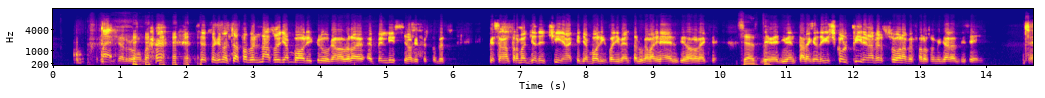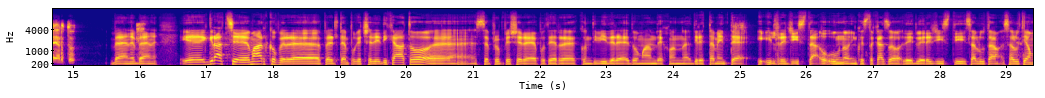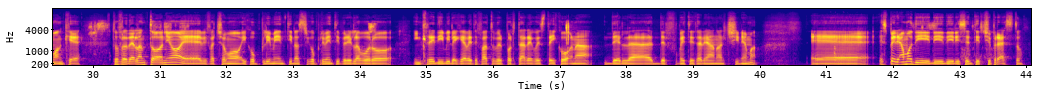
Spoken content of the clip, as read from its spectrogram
Dice a Roma, nel senso che non c'ha proprio il naso di Diabolic Luca, no? però è, è bellissimo che questo pers- questa è un'altra magia del cinema, è che Diabolic poi diventa Luca Marinelli, no? non è che Certo. deve diventare che devi scolpire una persona per farlo somigliare al disegno. Certo. Bene, bene. Eh, grazie Marco per, eh, per il tempo che ci hai dedicato. eh, è sempre un piacere poter condividere domande con direttamente il regista o uno, in questo caso, dei due registi. Saluta- salutiamo anche tuo fratello Antonio e vi facciamo i complimenti, i nostri complimenti per il lavoro incredibile che avete fatto per portare questa icona del, del fumetto italiano al cinema. E, e speriamo di- di- di risentirci presto.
